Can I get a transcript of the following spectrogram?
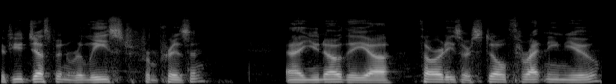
if you'd just been released from prison. Uh, you know the uh, authorities are still threatening you.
